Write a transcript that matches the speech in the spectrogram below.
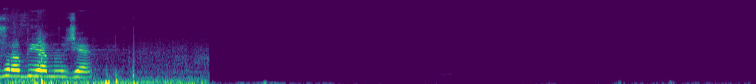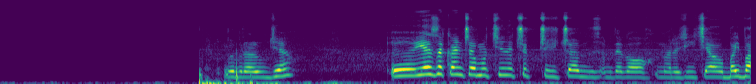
Zrobiłem, ludzie? Dobra, ludzie. Y, Ja zakończam odcinek, czyli czym tego na razie. Ciao, bye bye.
